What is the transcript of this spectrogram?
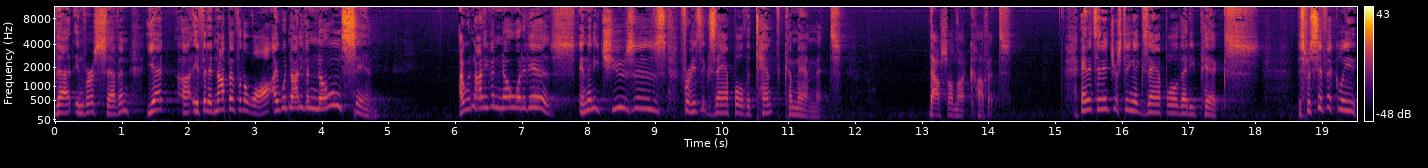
that in verse 7 Yet, uh, if it had not been for the law, I would not even known sin. I would not even know what it is. And then he chooses for his example the 10th commandment Thou shalt not covet. And it's an interesting example that he picks. Specifically,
